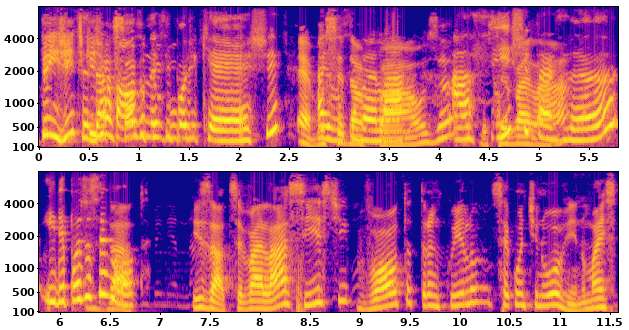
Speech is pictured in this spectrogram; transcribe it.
Tem gente você que já pausa sabe. nesse vou... podcast. É, você, você dá pausa. Lá, assiste Tarzan e depois você dá. volta. Exato. Você vai lá, assiste, volta, tranquilo, você continua ouvindo. Mas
